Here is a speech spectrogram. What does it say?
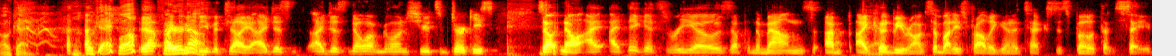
Okay. Okay. Well, yeah, fair I couldn't enough. even tell you. I just, I just know I'm going to shoot some turkeys. So no, I, I think it's Rio's up in the mountains. I'm, I Yeah. could be wrong. Somebody's probably going to text us both and say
